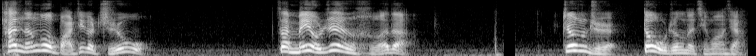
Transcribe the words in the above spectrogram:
他能够把这个职务，在没有任何的争执斗争的情况下，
